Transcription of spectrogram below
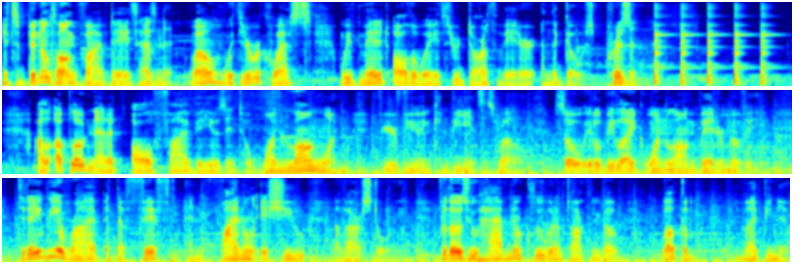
It's been a long five days, hasn't it? Well, with your requests, we've made it all the way through Darth Vader and the Ghost Prison. I'll upload and edit all five videos into one long one for your viewing convenience as well, so it'll be like one long Vader movie. Today we arrive at the fifth and final issue of our story. For those who have no clue what I'm talking about, welcome. You might be new.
